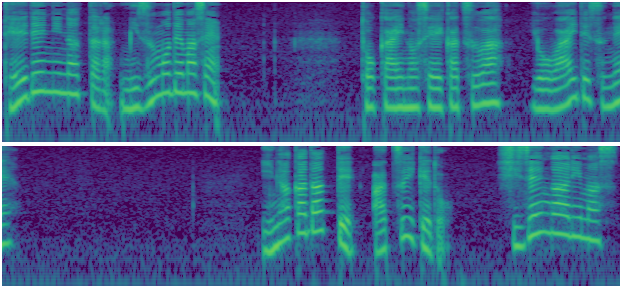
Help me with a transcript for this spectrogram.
停電になったら水も出ません。都会の生活は弱いですね。田舎だって暑いけど自然があります。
